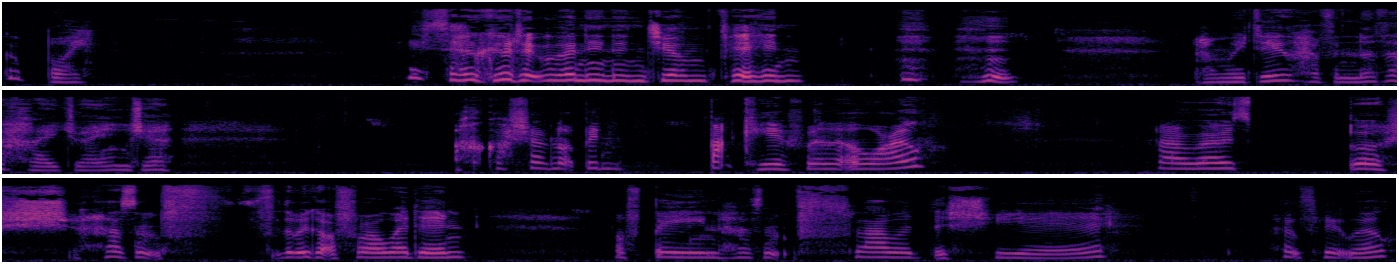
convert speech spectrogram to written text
Good boy. He's so good at running and jumping. and we do have another hydrangea Oh gosh, I've not been back here for a little while. Our rose bush hasn't, that we got for our wedding, off bean, hasn't flowered this year. Hopefully it will.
